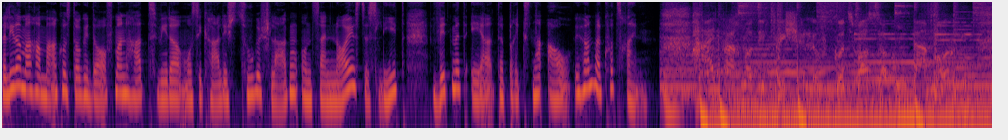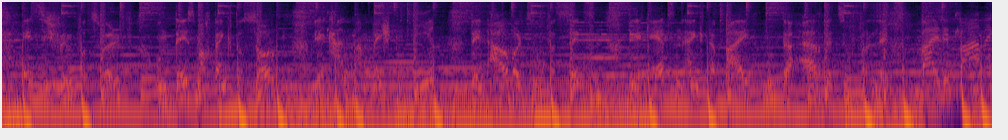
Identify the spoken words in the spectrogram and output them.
Der Liedermacher Markus Doggy Dorfmann hat wieder musikalisch zugeschlagen und sein neuestes Lied widmet er der Brixner Au. Wir hören mal kurz rein. Heute braucht man die frische Luft, kurz Wasser und am Morgen. Es ist fünf vor zwölf und das macht denk da Sorgen. Wir kann am besten dienen, den Auwald zu versetzen. Wir Gärten eng dabei, Mutter Erde zu verletzen. Weil die Bäume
